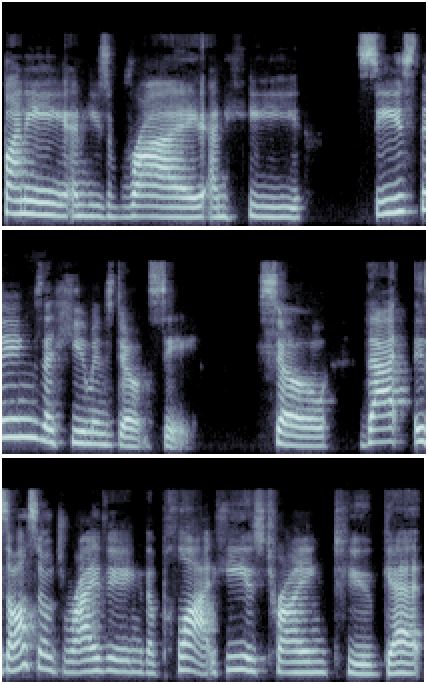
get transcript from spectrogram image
funny and he's wry and he sees things that humans don't see. So, that is also driving the plot. He is trying to get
